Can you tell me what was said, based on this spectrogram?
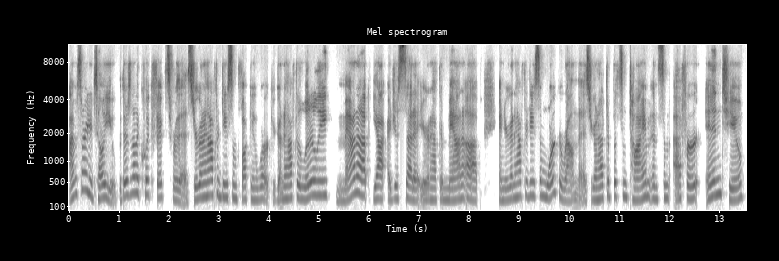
I'm sorry to tell you, but there's not a quick fix for this. You're going to have to do some fucking work. You're going to have to literally man up. Yeah, I just said it. You're going to have to man up and you're going to have to do some work around this. You're going to have to put some time and some effort into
